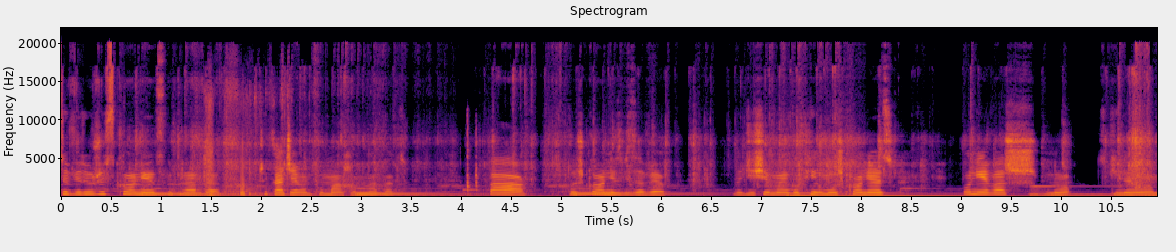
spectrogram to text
Widzowie, to już jest koniec, naprawdę. Czekajcie, ja wam pomacham nawet. Pa, to już koniec, widzowie. Na dzisiaj mojego filmu już koniec, ponieważ, no, zginęłam.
